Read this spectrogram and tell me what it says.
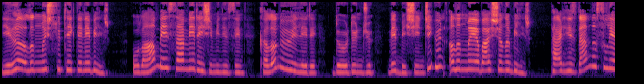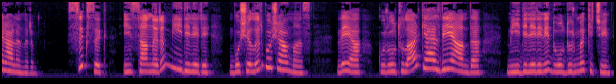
yağı alınmış süt eklenebilir. Olağan beslenme rejiminizin kalan öğeleri dördüncü ve beşinci gün alınmaya başlanabilir. Perhizden nasıl yararlanırım? Sık sık insanların mideleri boşalır boşalmaz veya gurultular geldiği anda midelerini doldurmak için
